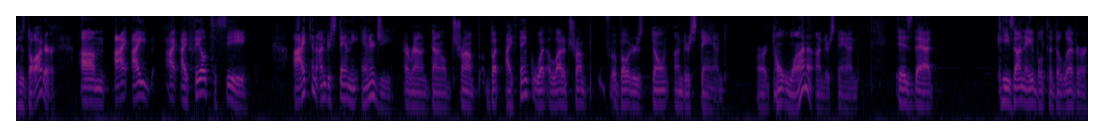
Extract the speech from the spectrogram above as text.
his daughter? Um, I, I I I fail to see. I can understand the energy around Donald Trump, but I think what a lot of Trump voters don't understand or don't want to understand is that he's unable to deliver.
